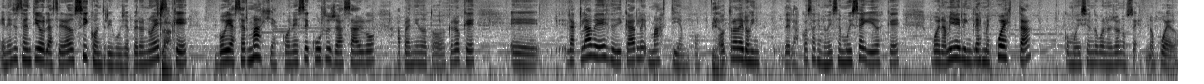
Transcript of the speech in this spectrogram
en ese sentido, el acelerado sí contribuye, pero no es que voy a hacer magia. Con ese curso ya salgo aprendiendo todo. Creo que eh, la clave es dedicarle más tiempo. Otra de, los, de las cosas que nos dicen muy seguido es que, bueno, a mí el inglés me cuesta, como diciendo, bueno, yo no sé, no puedo.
